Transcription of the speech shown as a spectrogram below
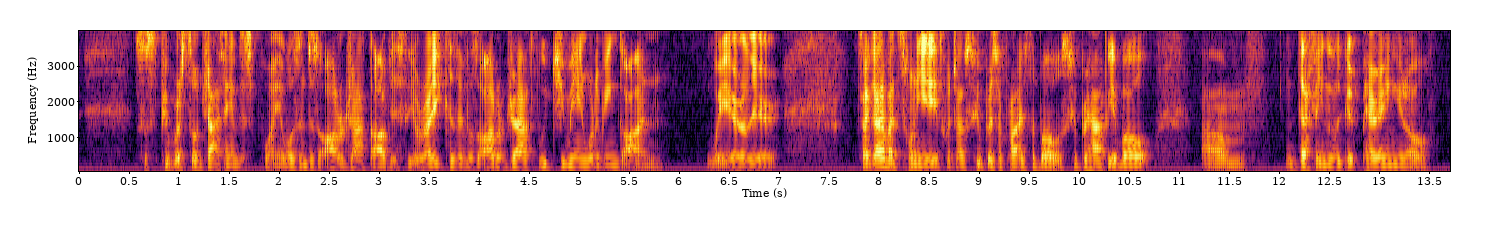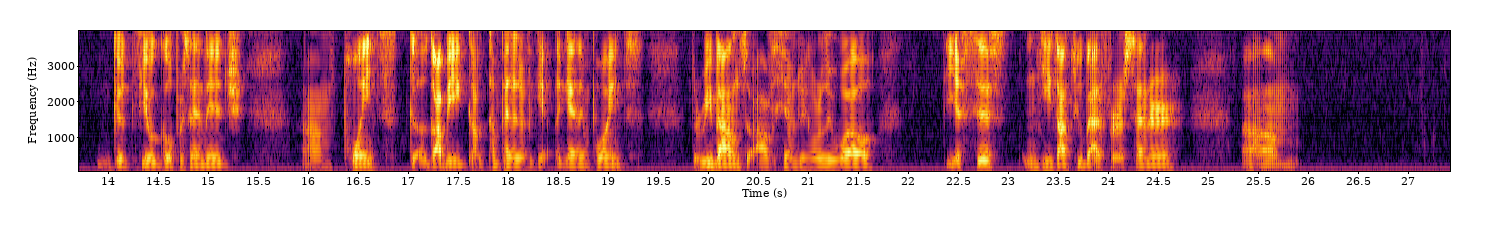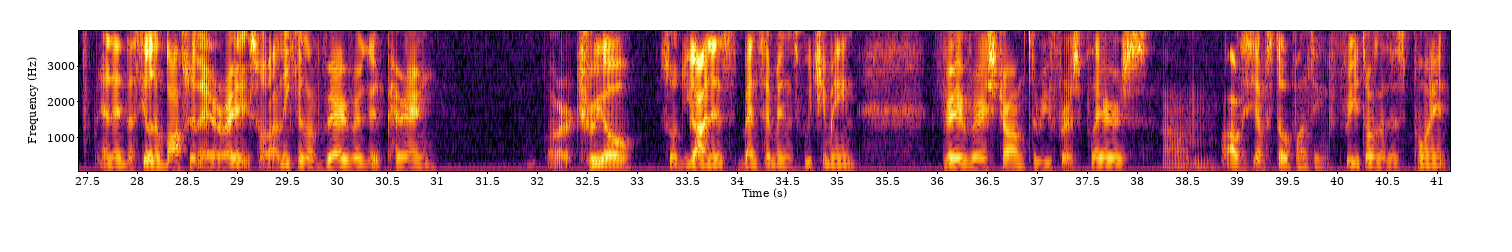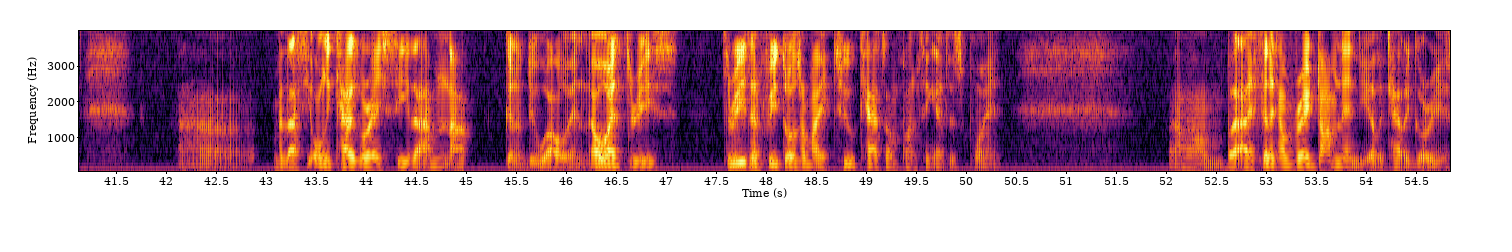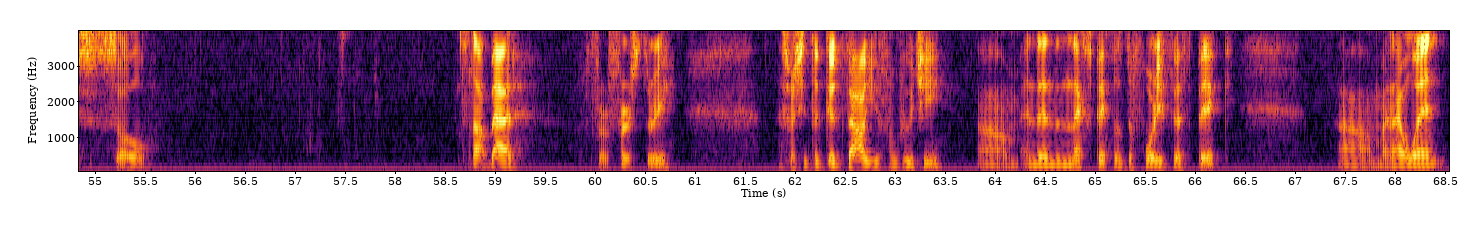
So people are still drafting at this point. It wasn't just auto draft, obviously, right? Because if it was auto draft, Gucci Mane would have been gone way earlier. So I got him at 28th, which I was super surprised about, super happy about. Um, definitely another good pairing. You know, good field goal percentage, um, points got me got competitive again in points. The rebounds, obviously, I'm doing really well. The assist, he's not too bad for a center. Um, and then the steals and blocks are there, right? So I think he was a very, very good pairing or trio. So Giannis, Ben Simmons, Gucci Mane. Very, very strong three first players. Um, obviously, I'm still punting free throws at this point. Uh, but that's the only category I see that I'm not gonna do well in. Oh, and threes, threes and free throws are my two cats I'm punting at this point. Um, but I feel like I'm very dominant in the other categories, so it's not bad for first three, especially the good value from Vucci. Um, and then the next pick was the forty fifth pick, um, and I went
